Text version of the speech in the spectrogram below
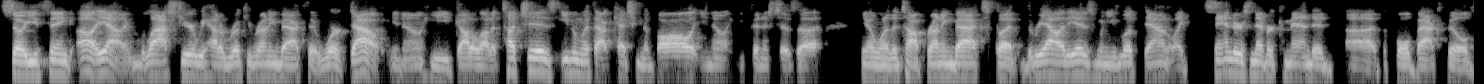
So you think, oh yeah, like last year we had a rookie running back that worked out. You know, he got a lot of touches even without catching the ball. You know, he finished as a you know, one of the top running backs. But the reality is, when you look down, like Sanders never commanded uh, the full backfield.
